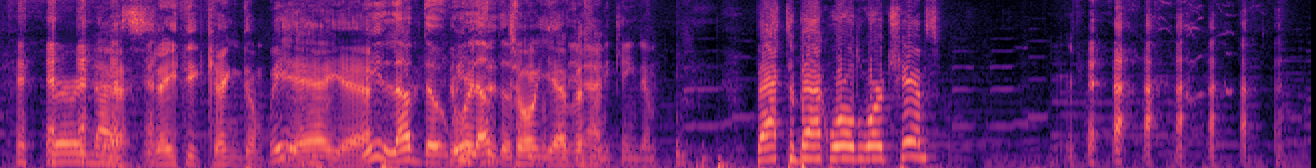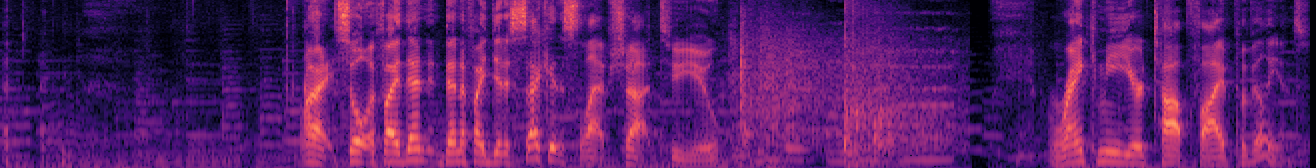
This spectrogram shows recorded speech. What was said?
very nice. United Kingdom. yeah, yeah. We love the, The we love those taught people you from the. United Kingdom. Back to back World War champs. All right, so if I then then if I did a second slap shot to you, rank me your top five pavilions.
